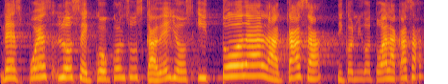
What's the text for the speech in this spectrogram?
Después los secó con sus cabellos y toda la casa, di conmigo, toda la casa,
